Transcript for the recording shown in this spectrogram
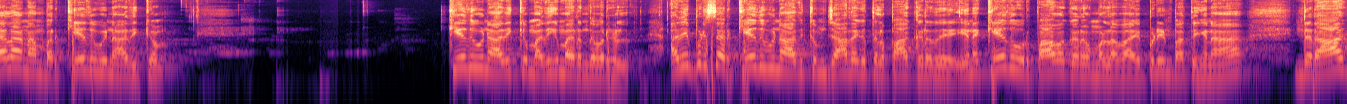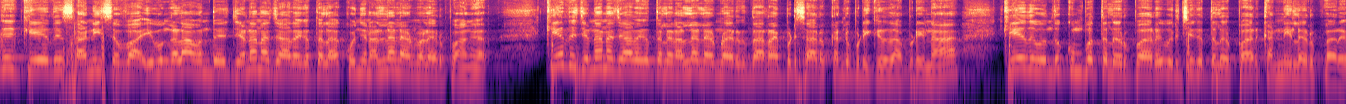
ஏழாம் நம்பர் கேதுவின் ஆதிக்கம். கேதுவின் ஆதிக்கம் அதிகமாக இருந்தவர்கள். அது எப்படி சார் கேதுவின் ஆதிக்கம் ஜாதகத்தில் பார்க்குறது ஏன்னா கேது ஒரு பாவகரம் அல்லவா? எப்படின்னு பார்த்தீங்கன்னா இந்த ராகு கேது சனி செவ்வாய் இவங்களாம் வந்து ஜனன ஜாதகத்தில் கொஞ்சம் நல்ல நிலைமையில் இருப்பாங்க. கேது ஜனன ஜாதகத்தில் நல்ல நிலைமையில் இருந்தாருன்னா எப்படி சார் கண்டுபிடிக்கிறது அப்படின்னா கேது வந்து கும்பத்தில் இருப்பார் விருச்சிகத்தில் இருப்பார் கண்ணியில் இருப்பார்.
